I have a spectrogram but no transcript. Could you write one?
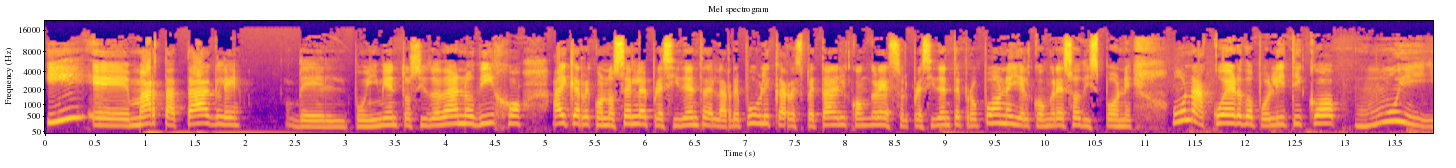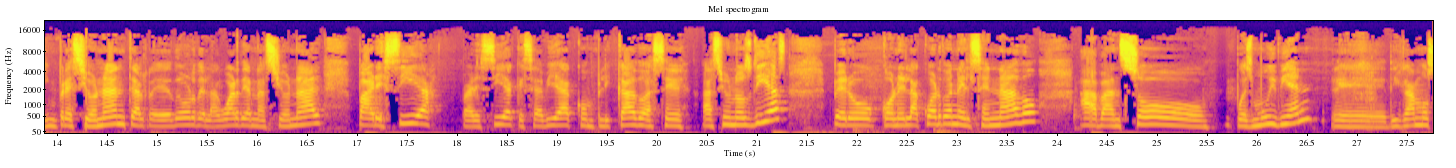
Y eh, Marta Tagle, del Movimiento Ciudadano dijo hay que reconocerle al presidente de la República, respetar el Congreso. El presidente propone y el Congreso dispone. Un acuerdo político muy impresionante alrededor de la Guardia Nacional. Parecía parecía que se había complicado hace, hace unos días, pero con el acuerdo en el Senado avanzó pues muy bien, eh, digamos,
